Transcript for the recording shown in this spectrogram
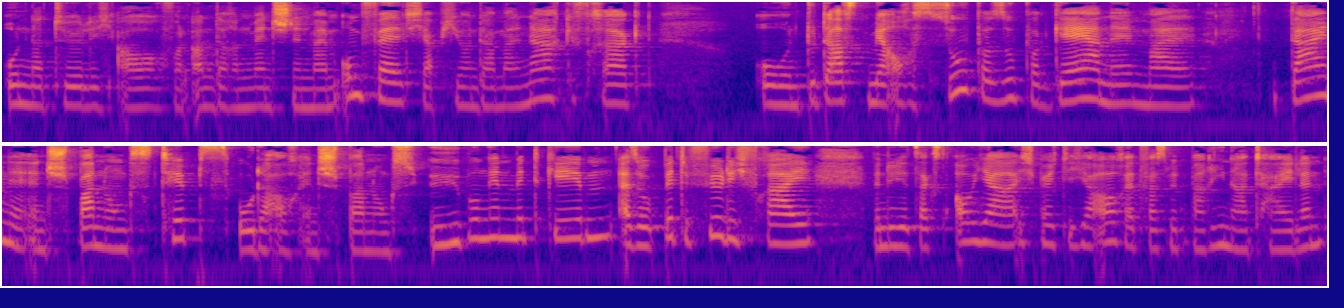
und natürlich auch von anderen Menschen in meinem Umfeld. Ich habe hier und da mal nachgefragt und du darfst mir auch super, super gerne mal deine Entspannungstipps oder auch Entspannungsübungen mitgeben. Also bitte fühl dich frei, wenn du jetzt sagst, oh ja, ich möchte hier auch etwas mit Marina teilen,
